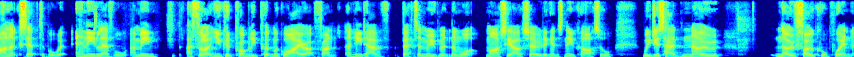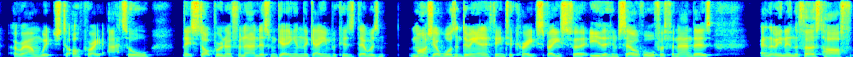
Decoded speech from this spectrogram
unacceptable at any level. I mean, I feel like you could probably put Maguire up front and he'd have better movement than what Martial showed against Newcastle. We just had no no focal point around which to operate at all. It stopped Bruno Fernandes from getting in the game because there was Martial wasn't doing anything to create space for either himself or for Fernandes. And I mean, in the first half,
